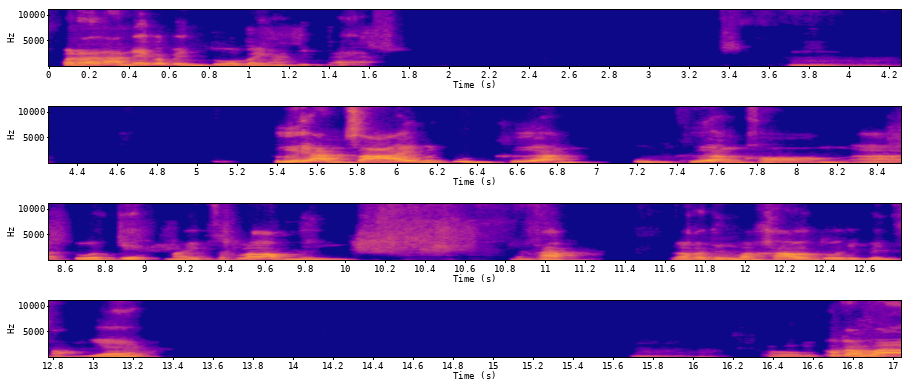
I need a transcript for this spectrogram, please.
เพราะฉะนั้นอันเนี้ยก็เป็นตัวใบงานที่แปดอืมคือไอ้อันซ้ายมันอุ่นเครื่อง อุ่นเครื่องของอ่าตัวเจ็ดมาอีกสักรอบหนึ่งนะครับ แล้วก็ถึงมาเข้าตัวที่เป็นสองแยกอืมครับผมเท่ากับว่า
